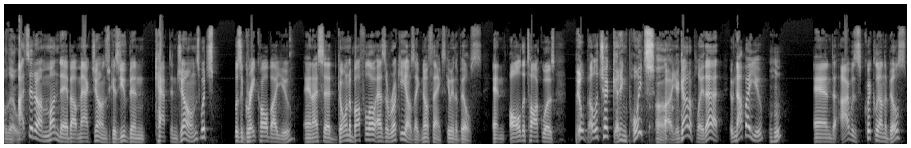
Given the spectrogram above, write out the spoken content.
of that week. I said it on Monday about Mac Jones because you've been Captain Jones, which was a great call by you. And I said, going to Buffalo as a rookie, I was like, no thanks, give me the Bills. And all the talk was Bill Belichick getting points. Uh. Uh, you got to play that. Not by you. Mhm. And I was quickly on the Bills.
